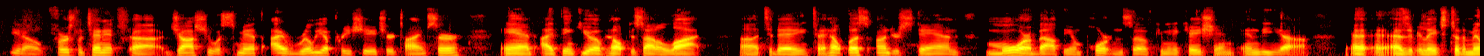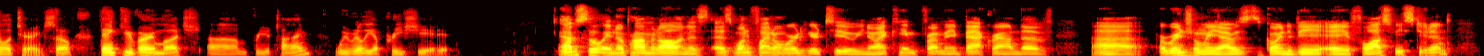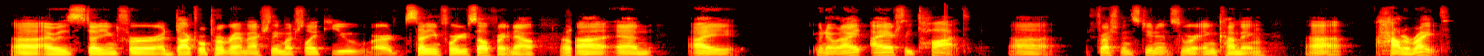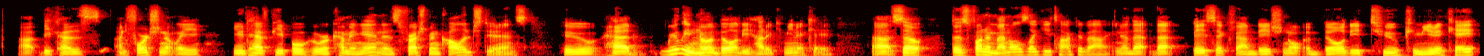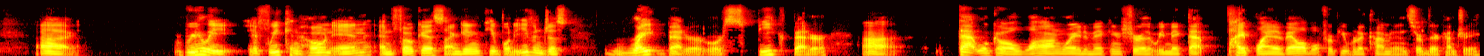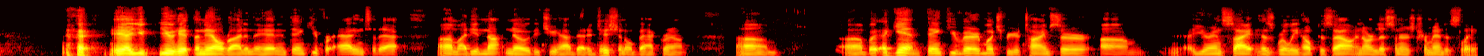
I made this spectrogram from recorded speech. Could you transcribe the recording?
you know, First Lieutenant uh, Joshua Smith, I really appreciate your time, sir. And I think you have helped us out a lot uh, today to help us understand more about the importance of communication in the uh, as it relates to the military. So thank you very much um, for your time. We really appreciate it. Absolutely, no problem at all. And as as one final word here too, you know, I came from a background of uh, originally I was going to be a philosophy student. Uh, I was studying for a doctoral program, actually, much like you are studying for yourself right now. Oh. Uh, and I, you know, I, I actually taught uh, freshman students who are incoming uh, how to write uh, because unfortunately, you'd have people who were coming in as freshman college students who had really no ability how to communicate. Uh, so those fundamentals, like you talked about, you know, that that basic foundational ability to communicate uh, really, if we can hone in and focus on getting people to even just write better or speak better, uh, that will go a long way to making sure that we make that pipeline available for people to come in and serve their country. yeah, you, you hit the nail right in the head. And thank you for adding to that. Um, I did not know that you had that additional background. Um, uh, but again, thank you very much for your time, sir. Um, your insight has really helped us out and our listeners tremendously.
